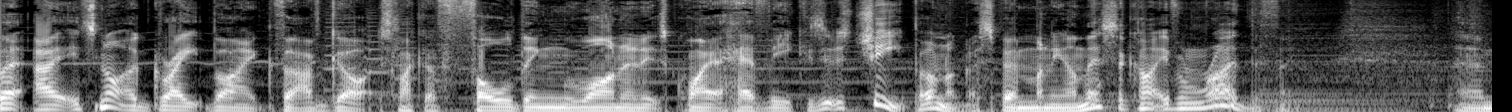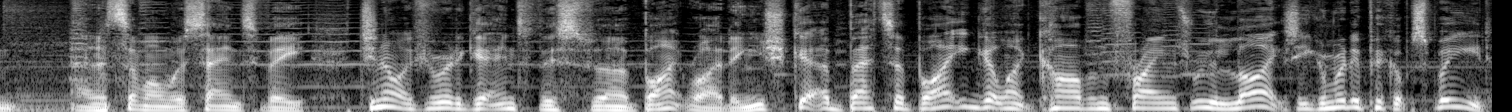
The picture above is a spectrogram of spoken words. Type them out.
But uh, it's not a great bike that I've got. It's like a folding one, and it's quite heavy because it was cheap. I'm not going to spend money on this. I can't even ride the thing. Um, and someone was saying to me, "Do you know if you really get into this uh, bike riding, you should get a better bike. You can get like carbon frames, really light, so you can really pick up speed."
